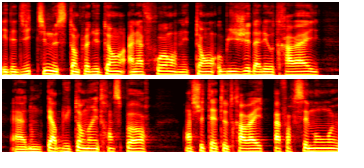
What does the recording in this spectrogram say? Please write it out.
et d'être victime de cet emploi du temps à la fois en étant obligé d'aller au travail, euh, donc perdre du temps dans les transports, ensuite être au travail, pas forcément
